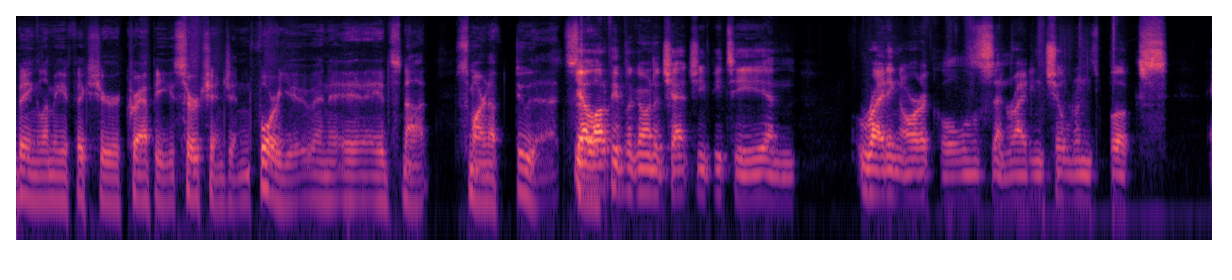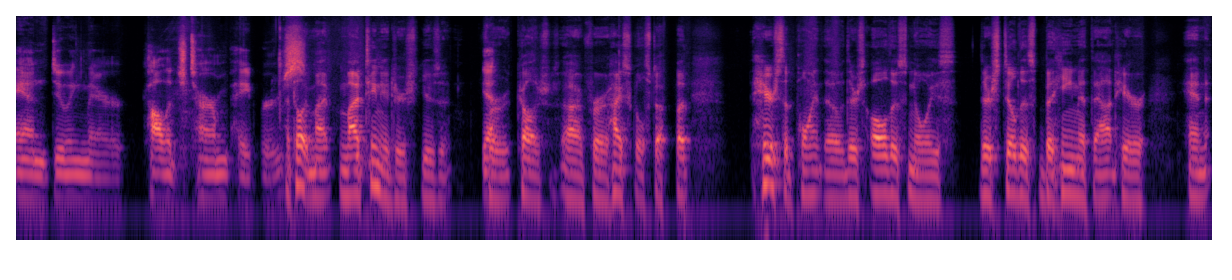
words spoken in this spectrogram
Bing, let me fix your crappy search engine for you, and it, it's not smart enough to do that. So, yeah, a lot of people are going to Chat GPT and writing articles and writing children's books and doing their college term papers. I told you my, my teenagers use it Yeah. for college, uh, for high school stuff. But here's the point, though. There's all this noise. There's still this behemoth out here, and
